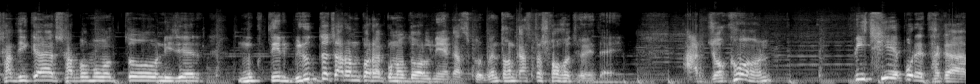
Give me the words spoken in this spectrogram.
স্বাধিকার, সার্বভৌমত্ব, নিজের মুক্তির বিরুদ্ধে চারণ করা কোনো দল নিয়ে কাজ করবেন, তখন কাজটা সহজ হয়ে যায়। আর যখন পিছিয়ে পড়ে থাকা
